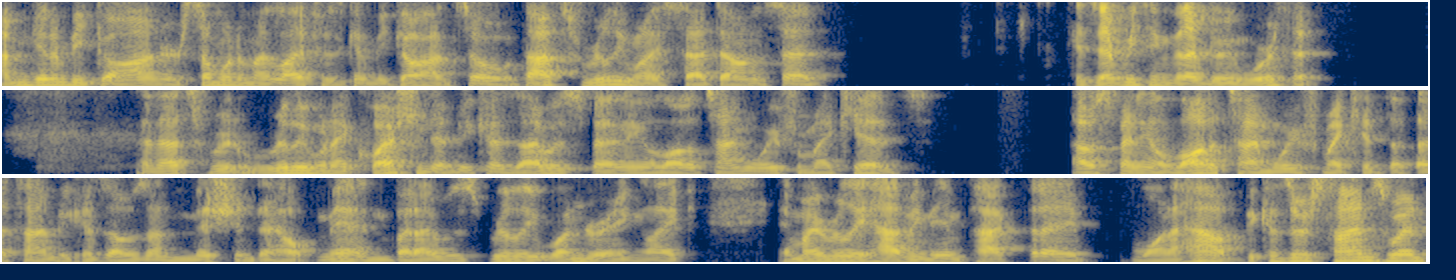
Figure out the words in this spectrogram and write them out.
I'm to be gone or someone in my life is to be gone. So that's really when I sat down and said, is everything that I'm doing worth it? And that's re- really when I questioned it because I was spending a lot of time away from my kids I was spending a lot of time away from my kids at that time because I was on a mission to help men. But I was really wondering, like, am I really having the impact that I want to have? Because there's times when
